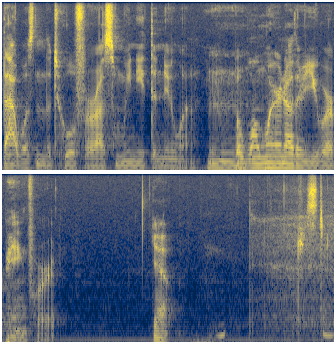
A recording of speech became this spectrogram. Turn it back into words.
that wasn't the tool for us and we need the new one. But one way or another, you are paying for it. Yeah. Interesting.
